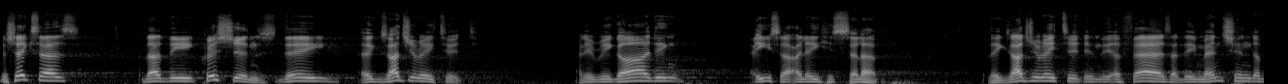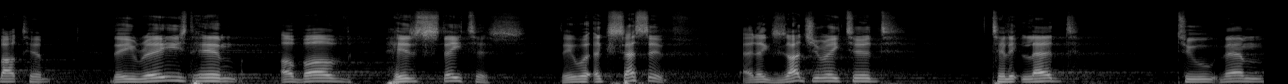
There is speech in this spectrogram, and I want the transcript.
The Sheikh says that the Christians they exaggerated and regarding Isa alayhi salam. They exaggerated in the affairs that they mentioned about him. They raised him above his status. They were excessive and exaggerated till it led to them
